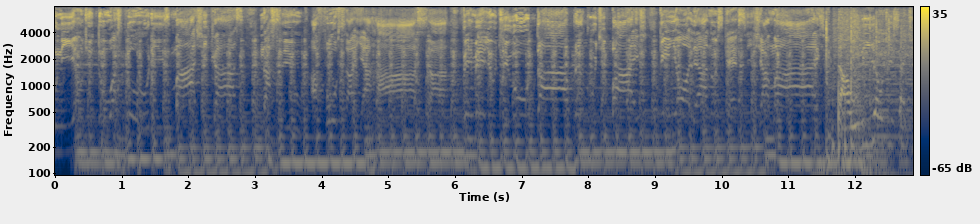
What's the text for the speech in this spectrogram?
união de duas cores mágicas nasceu a força e a raça. Vermelho de luta, branco de paz. Quem olha não esquece jamais. Da união de sete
